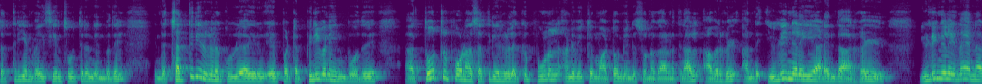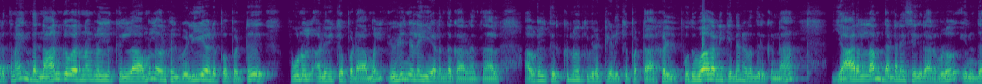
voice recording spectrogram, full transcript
சத்திரியன் வைசியன் சூத்திரன் என்பதில் இந்த சத்திரியர்களுக்குள்ள ஏற்பட்ட பிரிவினையின் போது தோற்றுப்போன சத்திரியர்களுக்கு பூணல் அணிவிக்க மாட்டோம் என்று சொன்ன காரணத்தினால் அவர்கள் அந்த இழிநிலையை அடைந்தார்கள். இழிநிலைனா என்ன அர்த்தம்னா இந்த நான்கு வர்ணங்களுக்கு இல்லாமல் அவர்கள் வெளியே அனுப்பப்பட்டு பூணூல் அணிவிக்கப்படாமல் இழிநிலையை அடைந்த காரணத்தினால் அவர்கள் தெற்கு நோக்கி விரட்டி அடிக்கப்பட்டார்கள். பொதுவாக அன்றைக்கி என்ன நடந்திருக்குன்னா யாரெல்லாம் தண்டனை செய்கிறார்களோ இந்த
